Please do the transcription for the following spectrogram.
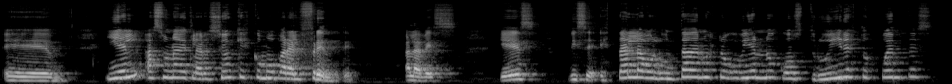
Eh, y él hace una declaración que es como para el frente, a la vez, que es Dice, está en la voluntad de nuestro gobierno construir estos puentes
